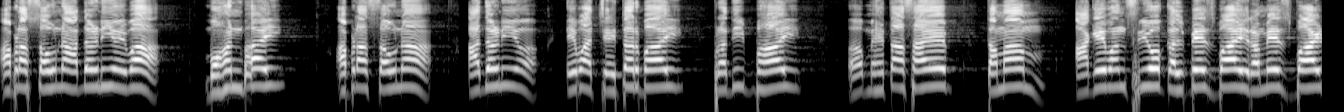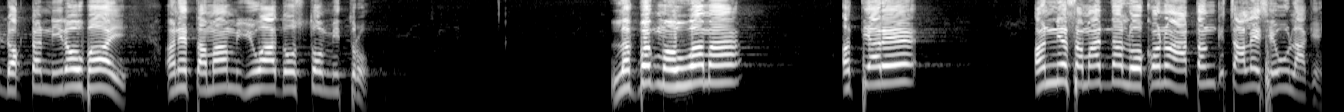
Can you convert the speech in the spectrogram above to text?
આપણા સૌના આદરણીય એવા મોહનભાઈ, આપણા સૌના આદરણીય એવા ચેતરભાઈ, પ્રદીપભાઈ મહેતા સાહેબ, તમામ આગેવાનશ્રીઓ, કલ્પેશભાઈ, રમેશભાઈ, ડૉક્ટર નીરવભાઈ અને તમામ યુવા દોસ્તો મિત્રો. લગભગ મહુવામાં અત્યારે અન્ય સમાજના લોકોનો આતંક ચાલે છે એવું લાગે.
